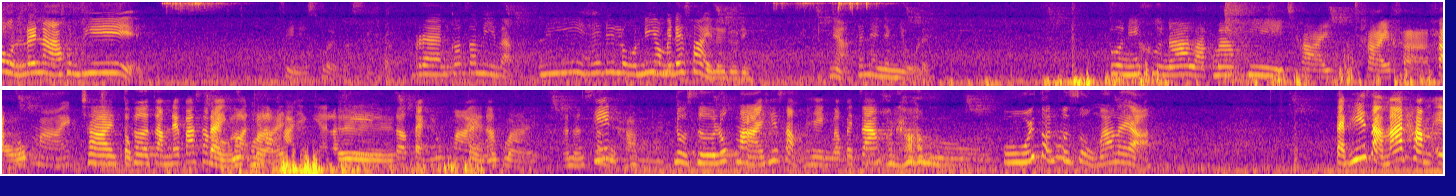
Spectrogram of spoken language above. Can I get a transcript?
ลุ้นด้วยนะคุณพี่ สีนี้สวยมากสีแบรนด์ก็จะมีแบบนี่ให้ได้ลุ้นนี่ยังไม่ได้ใส่เลยดูดิ เนี่ยเส้นเอ็นยังอยู่เลย ตัวนี้คือน่ารักมากพี่ชายชายขาปักเขาลูกไม้ ใช่ตก เธอจำได้ป้าสแต่มัยงลูก่อนกที่เราไม้ขายอย่าง เงี้ยแล้วที่เออเราแต่งลูกไม้แต่งอะลูนะ กไม้ อันนั้นพี่สั่งทหนูซื้อลูกไม้ที่สำเพ็งแล้วไปจ้างเขาทำำอุ้ยต้นทุนสูงมากเลยอะ แต่พี่สามารถทำเอ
